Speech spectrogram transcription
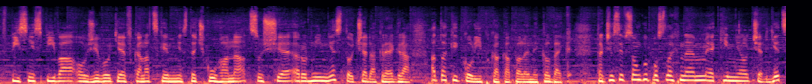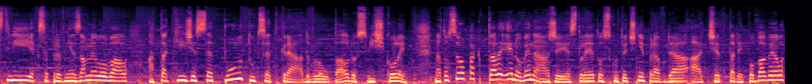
V písni zpívá o životě v kanadském městečku Hanna, což je rodný město Cheda Kragera a taky kolíbka kapely Nickelback. Takže si v songu poslechneme, jaký měl Chet dětství, jak se prvně zamiloval a taky, že se půl tucetkrát vloupal do své školy. Na to se opak ptali i novináři, jestli je to skutečně pravda a Chet tady pobavil,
